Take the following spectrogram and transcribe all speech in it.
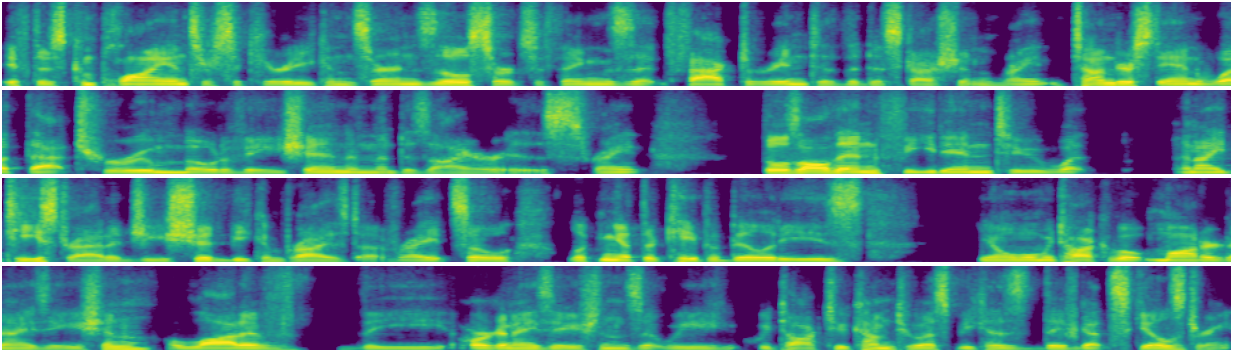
if there's compliance or security concerns, those sorts of things that factor into the discussion, right? To understand what that true motivation and the desire is, right? Those all then feed into what an IT strategy should be comprised of, right? So looking at their capabilities, you know, when we talk about modernization, a lot of the organizations that we we talk to come to us because they've got skills drain,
